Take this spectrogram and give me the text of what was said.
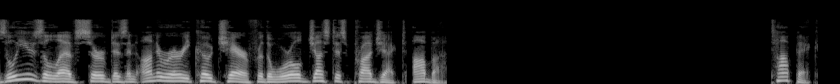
Zhelyu Zhelev served as an honorary co-chair for the World Justice Project (ABA). Topic:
